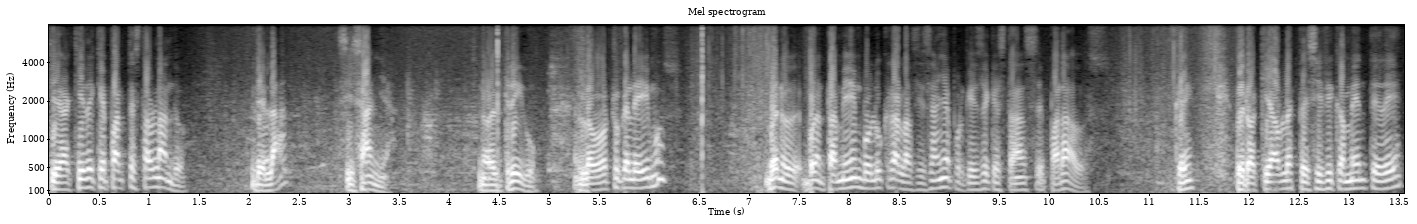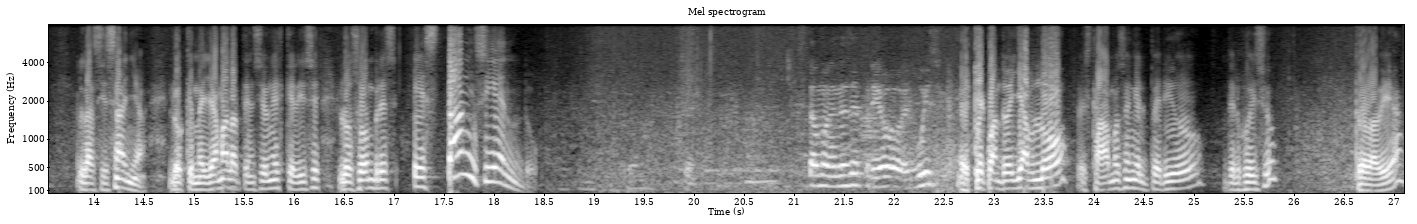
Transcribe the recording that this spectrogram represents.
¿Que aquí de qué parte está hablando? De la cizaña, no del trigo. Lo otro que leímos, bueno, bueno también involucra la cizaña porque dice que están separados. Pero aquí habla específicamente de la cizaña. Lo que me llama la atención es que dice, los hombres están siendo. Estamos en ese periodo del juicio. Es que cuando ella habló, estábamos en el periodo del juicio, todavía,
